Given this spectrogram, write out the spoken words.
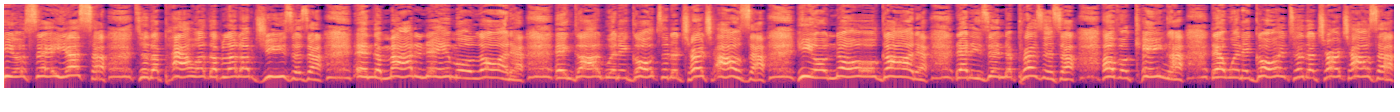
He'll say yes uh, to the power of the blood of Jesus uh, in the mighty name, oh Lord. And God, when he go to the church house, uh, he'll know, oh God, that he's in the presence uh, of a king. Uh, that when he go into the church house, uh,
